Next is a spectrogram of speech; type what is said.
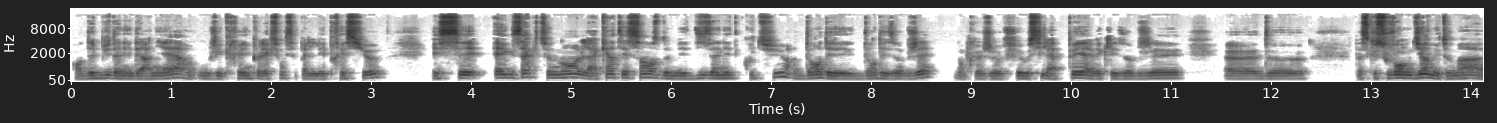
en début d'année dernière où j'ai créé une collection qui s'appelle Les Précieux. Et c'est exactement la quintessence de mes dix années de couture dans des, dans des objets. Donc euh, je fais aussi la paix avec les objets, euh, de, parce que souvent on me dit, «Ah, mais Thomas,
